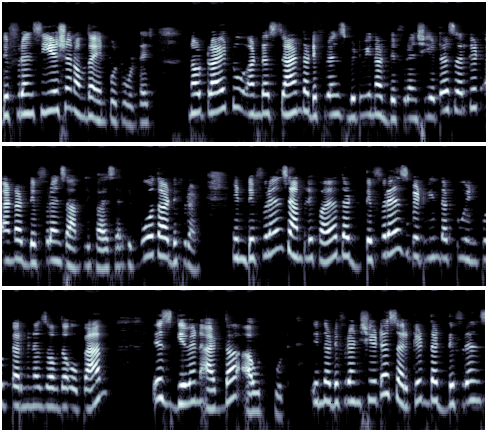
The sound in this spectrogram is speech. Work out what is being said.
differentiation of the input voltage. Now try to understand the difference between a differentiator circuit and a difference amplifier circuit. Both are different. In difference amplifier, the difference between the two input terminals of the op amp is given at the output in the differentiator circuit the difference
